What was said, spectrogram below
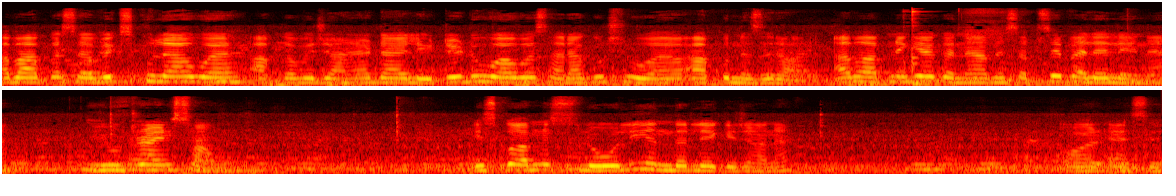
अब आपका सर्विक्स खुला हुआ है आपका वजाना डायलेटेड हुआ हुआ सारा कुछ हुआ है आपको नज़र आ रहा है। अब आपने क्या करना है आपने सबसे पहले लेना है यूट्राइन साउंड इसको आपने स्लोली अंदर लेके जाना है और ऐसे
